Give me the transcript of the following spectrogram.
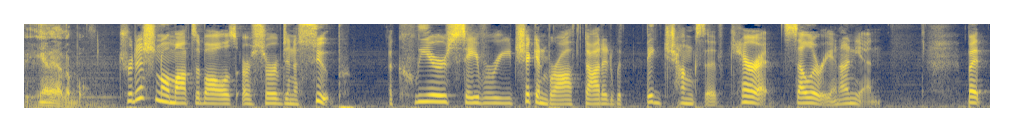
They're inedible. Traditional matzo balls are served in a soup, a clear, savory chicken broth dotted with big chunks of carrot, celery, and onion. But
